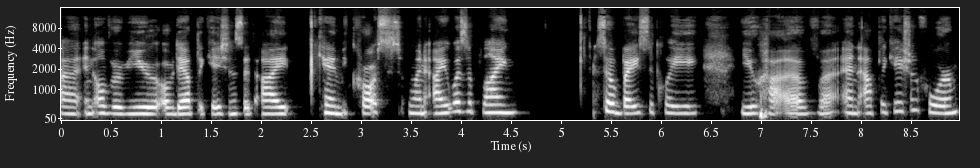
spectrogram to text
uh, an overview of the applications that I came across when I was applying. So basically, you have uh, an application form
